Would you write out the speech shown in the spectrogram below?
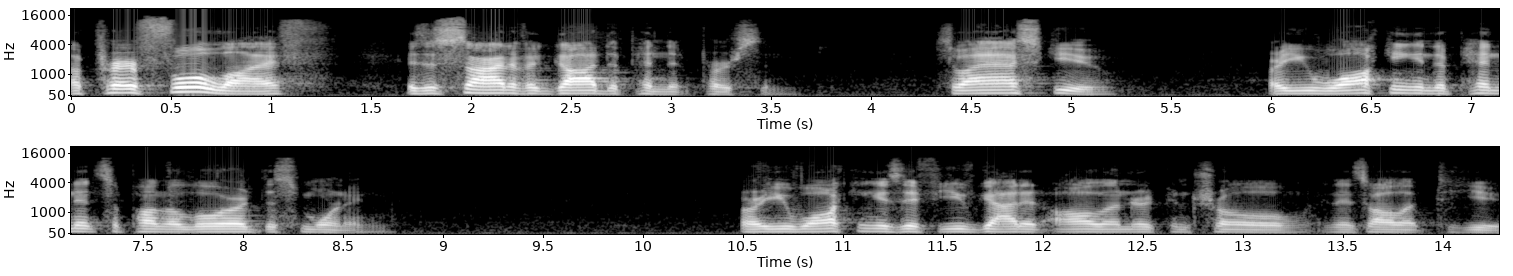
A prayerful life is a sign of a God dependent person. So I ask you, are you walking in dependence upon the Lord this morning? Or are you walking as if you've got it all under control and it's all up to you?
